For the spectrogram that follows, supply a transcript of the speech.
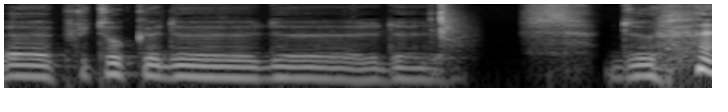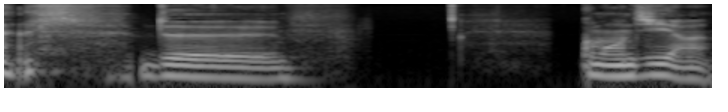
euh, plutôt que de de, de comment dire?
